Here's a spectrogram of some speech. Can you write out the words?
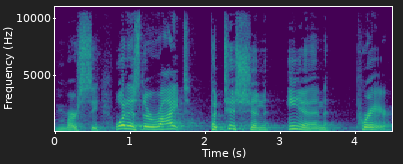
mercy. What is the right petition in prayer?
